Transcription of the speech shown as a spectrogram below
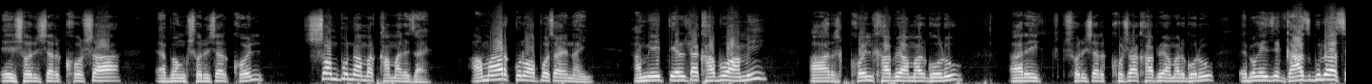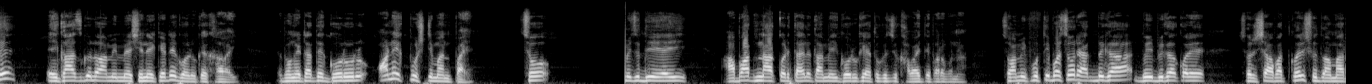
এই সরিষার খোসা এবং সরিষার খৈল সম্পূর্ণ আমার খামারে যায়। আমার কোনো অপচয় নাই। আমি এই তেলটা খাব আমি, আর খৈল খাবে আমার গরু, আর এই সরিষার খোসা খাবে আমার গরু, এবং এই যে গাছগুলো আছে, এই গাছগুলো আমি মেশিনে কেটে গরুকে খাওয়াই, এবং এটাতে গরুর অনেক পুষ্টিমান পায়। সো আমি যদি এই আবাদ না করি, তাহলে তো আমি এই গরুকে এত কিছু খাওয়াইতে পারব না। সো আমি প্রতি বছর এক বিঘা, দুই বিঘা করে সরিষা আবাদ করি শুধু আমার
